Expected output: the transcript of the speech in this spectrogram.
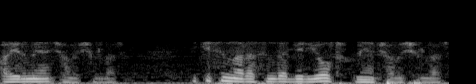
ayırmaya çalışırlar. İkisinin arasında bir yol tutmaya çalışırlar.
